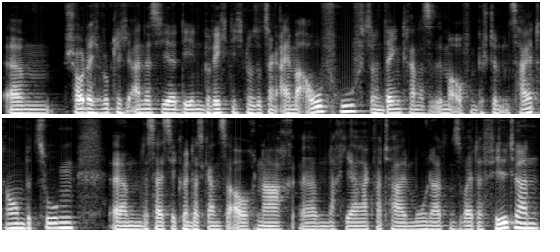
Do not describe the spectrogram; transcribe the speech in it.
ähm, schaut euch wirklich an, dass ihr den Bericht nicht nur sozusagen einmal aufruft, sondern denkt dran, das ist immer auf einen bestimmten Zeitraum bezogen. Ähm, das heißt, ihr könnt das Ganze auch nach, ähm, nach Jahr, Quartal, Monat und so weiter filtern.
